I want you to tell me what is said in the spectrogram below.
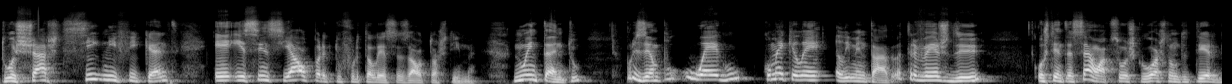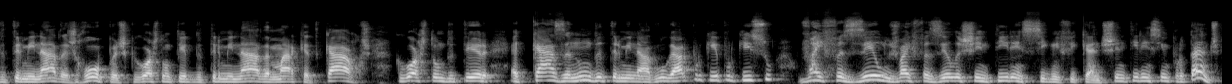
tu achares-te significante, é essencial para que tu fortaleças a autoestima. No entanto, por exemplo, o ego, como é que ele é alimentado? Através de ostentação. Há pessoas que gostam de ter determinadas roupas, que gostam de ter determinada marca de carros, que gostam de ter a casa num determinado lugar. Porquê? Porque isso vai fazê-los, vai fazê-las sentirem-se significantes, sentirem-se importantes.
